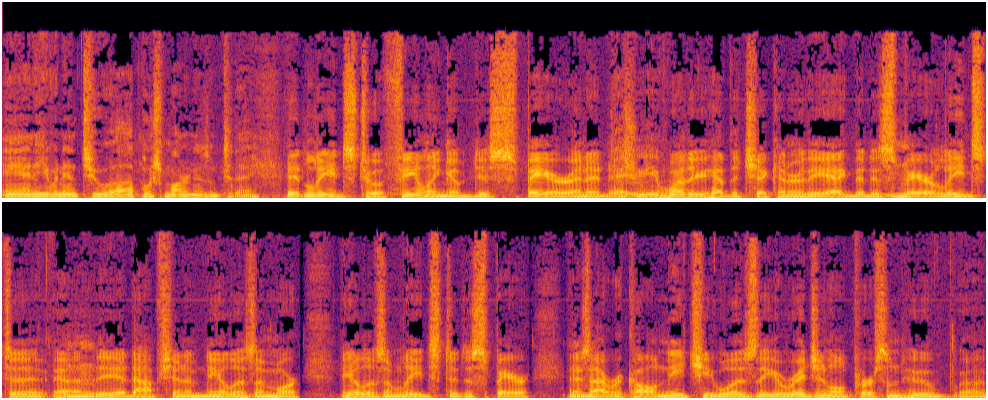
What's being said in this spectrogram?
and even into uh, postmodernism today. It leads to a feeling of despair, and it, right. whether you have the chicken or the egg, the despair mm-hmm. leads to uh, mm-hmm. the adoption of nihilism, or nihilism leads to despair. And mm-hmm. as I recall, Nietzsche was the original person who uh,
